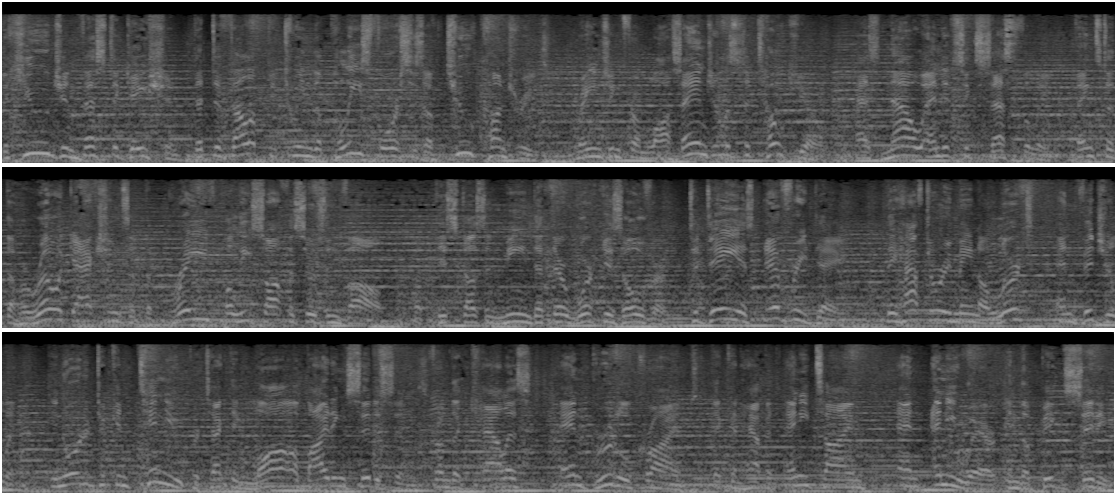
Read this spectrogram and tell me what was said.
The huge investigation that developed between the police forces of two countries, ranging from Los Angeles to Tokyo, has now ended successfully thanks to the heroic actions of the brave police officers involved. But this doesn't mean that their work is over. Today is every day. They have to remain alert and vigilant in order to continue protecting law abiding citizens from the callous and brutal crimes that can happen anytime and anywhere in the big city.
